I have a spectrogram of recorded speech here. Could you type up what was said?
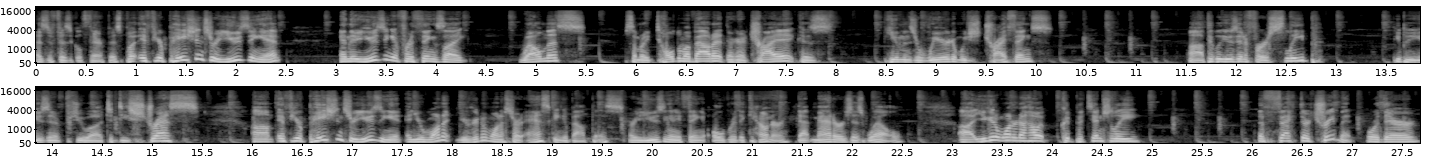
as a physical therapist, but if your patients are using it and they're using it for things like wellness, somebody told them about it, they're going to try it because humans are weird and we just try things. Uh, people using it for sleep, people using it to uh, to de stress. Um, if your patients are using it and you want it, you're going to want to start asking about this. Are you using anything over the counter? That matters as well. Uh, you're going to want to know how it could potentially affect their treatment or their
